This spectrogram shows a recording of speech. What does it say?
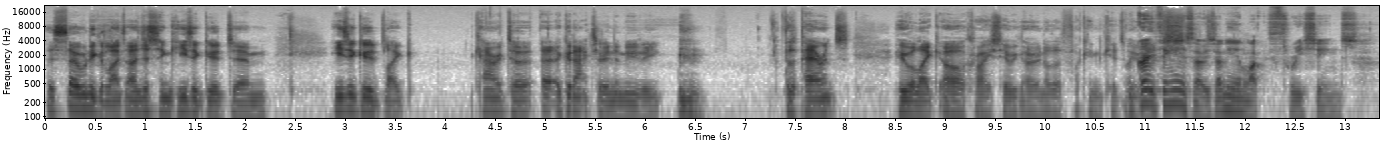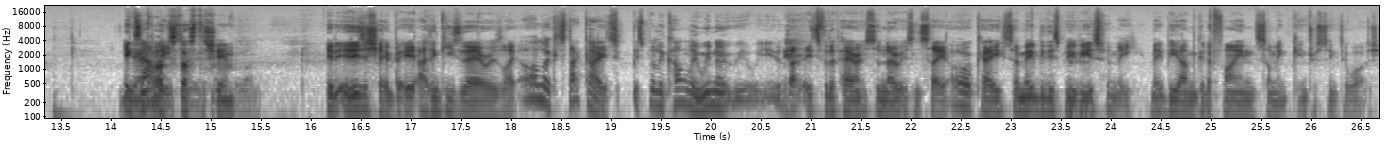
There's so many good lines. And I just think he's a good, um, he's a good like character, a good actor in the movie for the parents who are like, oh Christ, here we go, another fucking kids the movie. great thing is, though, he's only in like three scenes. Exactly, Yeah, that's, that's the shame. it, it is a shame, but it, I think he's there as like, oh look, it's that guy, it's, it's Billy Connolly. We know we, that it's for the parents to notice and say, oh okay, so maybe this movie is for me. Maybe I'm gonna find something interesting to watch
